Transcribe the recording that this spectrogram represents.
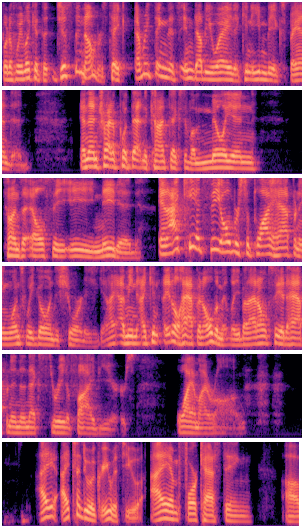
But if we look at the just the numbers, take everything that's in WA that can even be expanded, and then try to put that in the context of a million tons of LCE needed. And I can't see oversupply happening once we go into shortage again. I, I mean, I can it'll happen ultimately, but I don't see it happen in the next three to five years why am I wrong? I, I tend to agree with you. I am forecasting uh,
